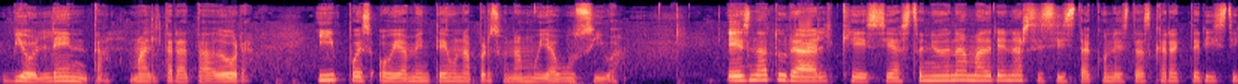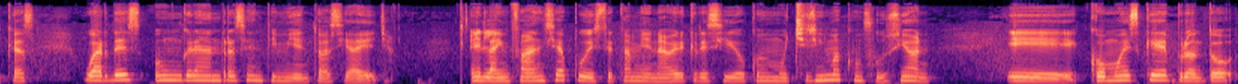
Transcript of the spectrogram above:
violenta, maltratadora y pues obviamente una persona muy abusiva. Es natural que si has tenido una madre narcisista con estas características, guardes un gran resentimiento hacia ella. En la infancia pudiste también haber crecido con muchísima confusión. Eh, ¿Cómo es que de pronto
